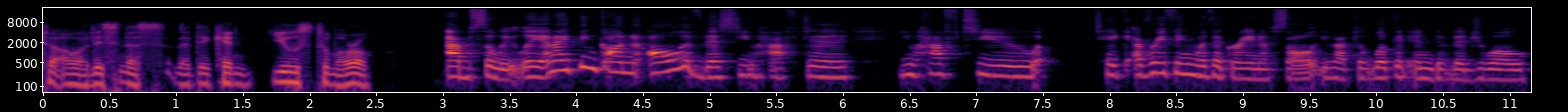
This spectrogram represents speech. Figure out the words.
to our listeners that they can use tomorrow. Absolutely. And I think on all of this you have to you have to take everything with a grain of salt. You have to look at individual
